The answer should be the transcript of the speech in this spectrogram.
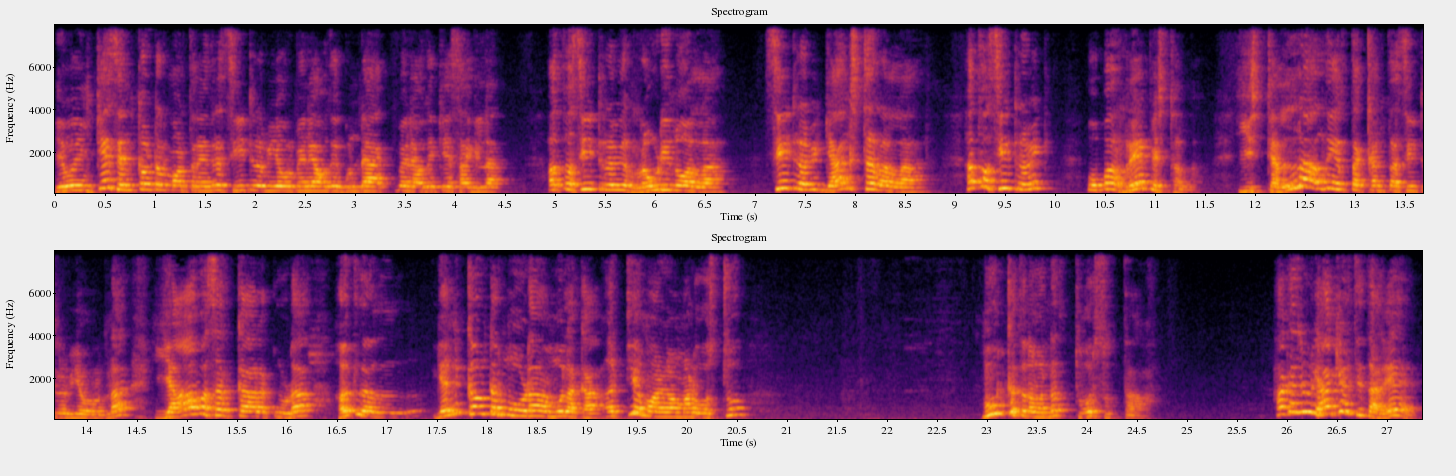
ಇವ ಇನ್ ಕೇಸ್ ಎನ್ಕೌಂಟರ್ ಮಾಡ್ತಾರೆ ಅಂದ್ರೆ ಸಿ ಟಿ ರವಿ ಅವ್ರ ಮೇಲೆ ಯಾವುದೇ ಗುಂಡೆ ಆಕ್ಟ್ ಮೇಲೆ ಯಾವುದೇ ಕೇಸ್ ಆಗಿಲ್ಲ. ಅಥವಾ ಸಿ ಟಿ ರವಿ ರೌಡಿನೂ ಅಲ್ಲ. ಸಿ ಟಿ ರವಿ ಗ್ಯಾಂಗ್ಸ್ಟರ್ ಅಲ್ಲ. ಅಥವಾ ಸಿ ಟಿ ರವಿ ಒಬ್ಬ ರೇಪಿಸ್ಟ್ ಅಲ್ಲ. ಇಷ್ಟೆಲ್ಲ ಅಲ್ಲದೆ ಇರ್ತಕ್ಕಂಥ ಸಿ ಟಿ ರವಿ ಅವರನ್ನ ಯಾವ ಸರ್ಕಾರ ಕೂಡ ಅದು ಎನ್ಕೌಂಟರ್ ಮೂಡ ಮೂಲಕ ಹತ್ಯೆ ಮಾಡ- ಮಾಡುವಷ್ಟು ಮೂರ್ಖತನವನ್ನು ತೋರಿಸುತ್ತಾ? ಹಾಗಾದ್ರೆ ಇವ್ರು ಯಾಕೆ ಹೇಳ್ತಿದ್ದಾರೆ?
